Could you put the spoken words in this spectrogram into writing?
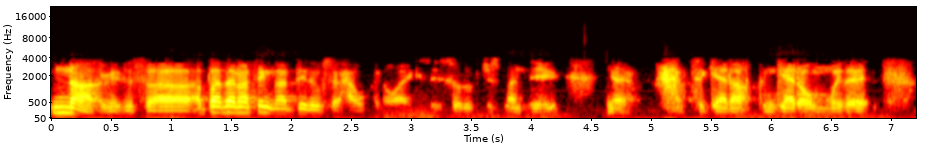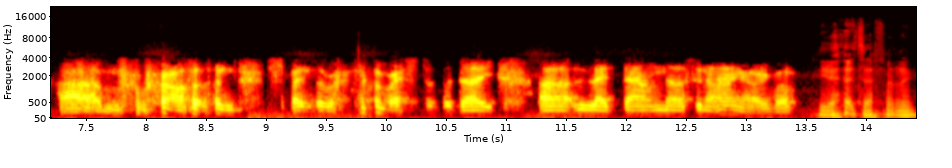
No, it was. Uh, but then I think that did also help in a way because it sort of just meant you, you know, had to get up and get on with it, um, rather than spend the, the rest of the day uh, led down nursing a hangover. Yeah, definitely.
